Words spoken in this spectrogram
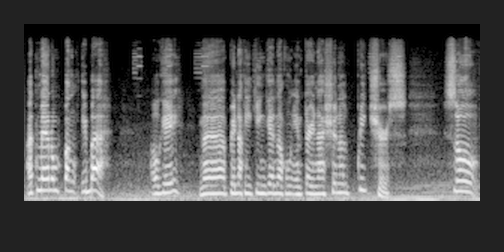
At meron pang iba, okay, na pinakikinggan akong international preachers. So,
